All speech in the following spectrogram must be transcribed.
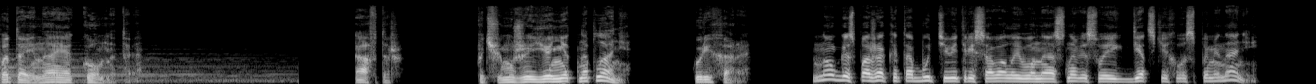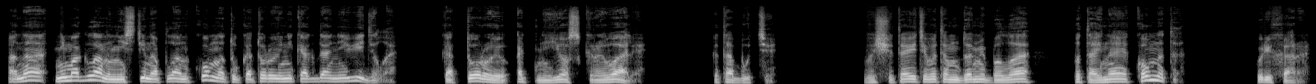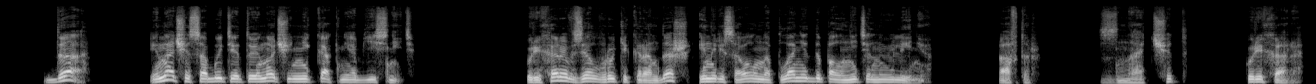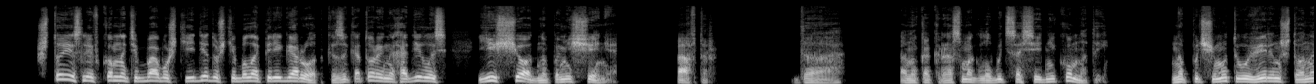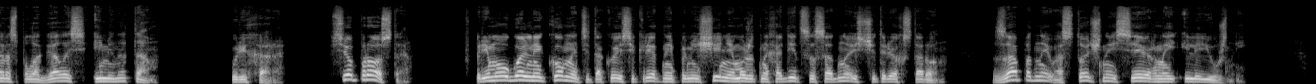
Потайная комната. Автор. Почему же ее нет на плане? Курихара. Ну, госпожа Катабутти ведь рисовала его на основе своих детских воспоминаний. Она не могла нанести на план комнату, которую никогда не видела, которую от нее скрывали. Катабутти. Вы считаете, в этом доме была потайная комната? Курихара. Да, Иначе события той ночи никак не объяснить. Курихара взял в руки карандаш и нарисовал на плане дополнительную линию. Автор. Значит, Курихара. Что если в комнате бабушки и дедушки была перегородка, за которой находилось еще одно помещение? Автор. Да, оно как раз могло быть соседней комнатой. Но почему ты уверен, что она располагалась именно там? Курихара. Все просто. Прямоугольной комнате такое секретное помещение может находиться с одной из четырех сторон — западной, восточной, северной или южной.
